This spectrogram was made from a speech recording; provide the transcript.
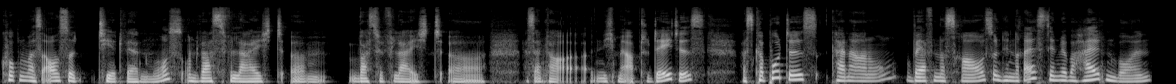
gucken, was aussortiert werden muss und was vielleicht, ähm, was wir vielleicht, äh, was einfach nicht mehr up to date ist, was kaputt ist, keine Ahnung, werfen das raus und den Rest, den wir behalten wollen,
